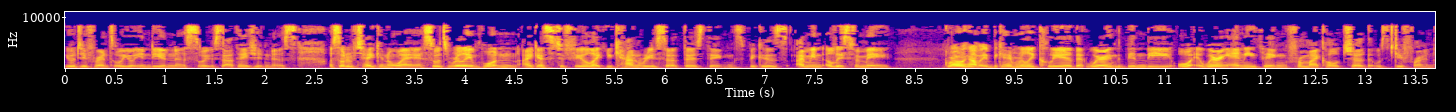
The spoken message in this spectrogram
your difference or your Indianness or your South Asianness, are sort of taken away. So it's really important, I guess, to feel like you can reassert those things, because I mean, at least for me, growing up, it became really clear that wearing the bindi or wearing anything from my culture that was different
